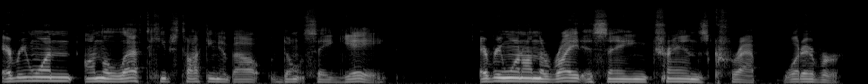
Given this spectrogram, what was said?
Everyone on the left keeps talking about don't say gay. Everyone on the right is saying trans crap, whatever.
